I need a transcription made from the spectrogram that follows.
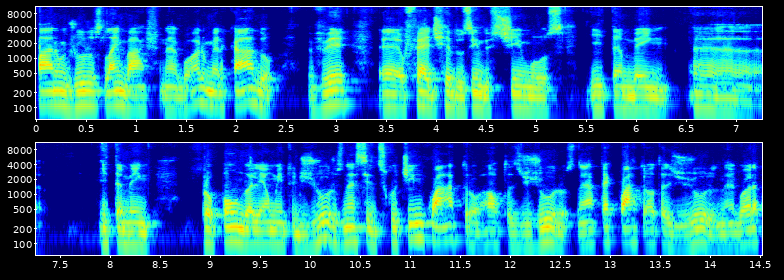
param juros lá embaixo. Né? Agora o mercado vê é, o Fed reduzindo estímulos e também, uh, e também propondo ali aumento de juros, né? Se discutir em quatro altas de juros, né? Até quatro altas de juros, né? Agora,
